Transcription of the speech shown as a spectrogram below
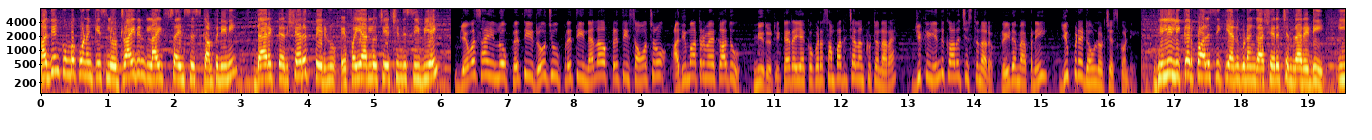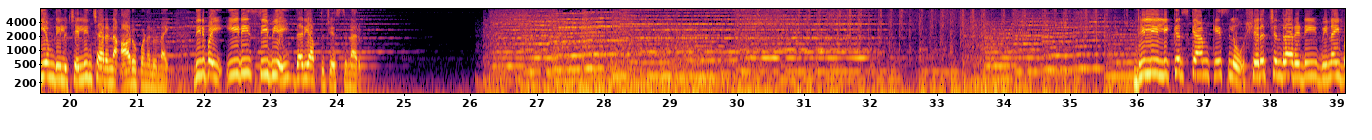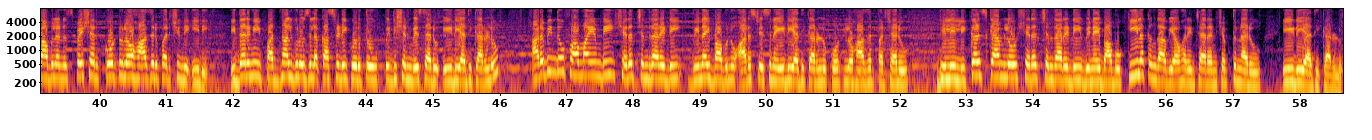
మద్యం కుంభకోణం కేసులో ట్రైడెంట్ లైఫ్ సైన్సెస్ కంపెనీని డైరెక్టర్ శరత్ పేరును ఎఫ్ఐఆర్లో చేర్చింది సిబిఐ. వ్యవసాయంలో ప్రతి రోజు ప్రతి నెల ప్రతి సంవత్సరం అది మాత్రమే కాదు మీరు రిటైర్ అయ్యాక కూడా సంపాదించాలనుకుంటున్నారా? ఇక ఎందుకు ఆలోచిస్తున్నారు? ఫ్రీడమ్ యాప్ని ఇప్పుడే డౌన్లోడ్ చేసుకోండి. ఢిల్లీ లిక్కర్ పాలసీకి అనుగుణంగా శరత్చంద్రారెడ్డి ఈఎండీలు చెల్లించారన్న ఆరోపణలున్నాయి. దీనిపై ఈడీ సిబిఐ దర్యాప్తు చేస్తున్నారు. ఢిల్లీ లిక్కర్ స్కామ్ కేసులో శరత్ చంద్రారెడ్డి వినయ్ బాబులను స్పెషల్ కోర్టులో హాజరుపరిచింది ఈడీ. ఇద్దరిని పద్నాలుగు రోజుల కస్టడీ కోరుతూ పిటిషన్ వేశారు ఈడీ అధికారులు. అరబిందో ఫార్మా ఎండీ శరత్ చంద్రారెడ్డి వినయ్ బాబును అరెస్ట్ చేసిన ఈడీ అధికారులు కోర్టులో హాజరుపరిచారు. ఢిల్లీ లిక్కర్ స్కామ్లో శరత్ చంద్రారెడ్డి వినయ్ బాబు కీలకంగా వ్యవహరించారని చెప్తున్నారు ఈడీ అధికారులు.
